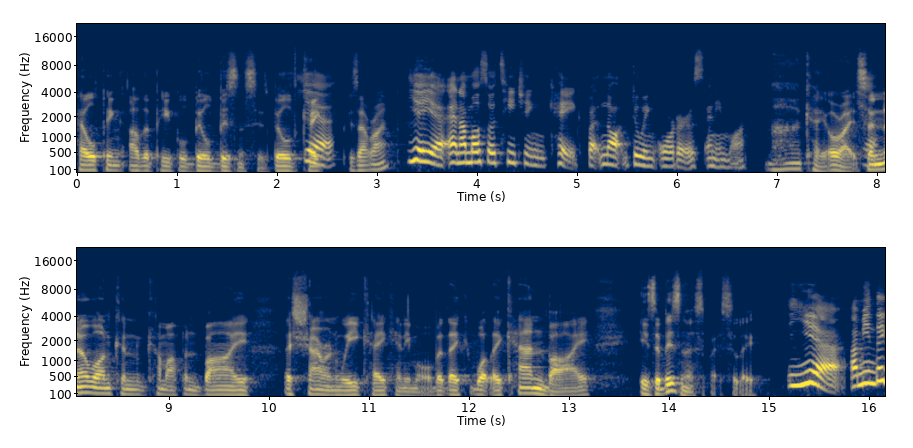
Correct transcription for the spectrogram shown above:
helping other people build businesses build cake yeah. is that right yeah yeah and i'm also teaching cake but not doing orders anymore okay all right yeah. so no one can come up and buy a sharon wee cake anymore but they what they can buy is a business basically yeah, I mean they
